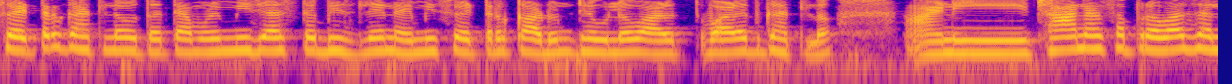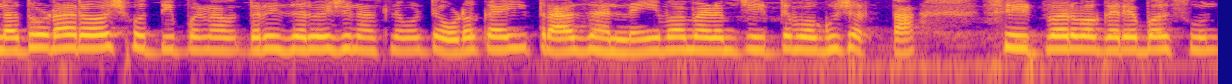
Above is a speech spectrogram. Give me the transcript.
स्वेटर घातलं होतं. त्यामुळे मी जास्त भिजले नाही. मी स्वेटर काढून ठेवलं वाळत वाळत घातलं. आणि छान असा प्रवास झाला. थोडा रश होती पण रिझर्वेशन असल्यामुळे तेवढं काही काही त्रास झाला नाही. इवा मॅडमच्या इथे बघू शकता सीटवर वगैरे बसून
